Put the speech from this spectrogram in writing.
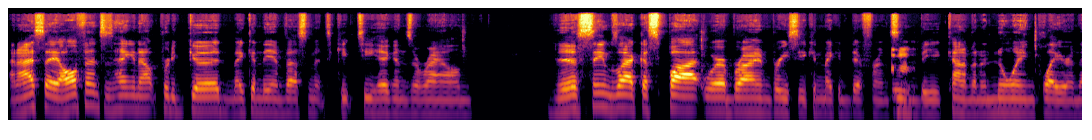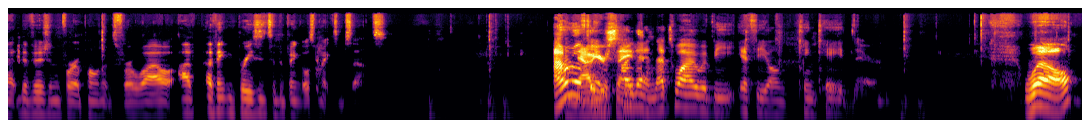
and I say offense is hanging out pretty good, making the investment to keep Tee Higgins around this seems like a spot where Bryan Bresee can make a difference mm. and be kind of an annoying player in that division for opponents for a while. I, I think Breesy to the Bengals makes some sense. I don't know now if you're saying that. That's why I would be iffy on Kincaid there. Well,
